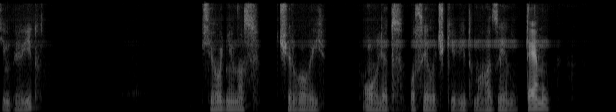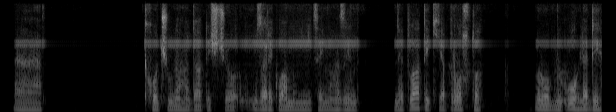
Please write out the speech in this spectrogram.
Всім привіт! Сьогодні в нас черговий огляд посилочки від магазину Тему. Е, хочу нагадати, що за рекламу мені цей магазин не платить. Я просто роблю огляди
